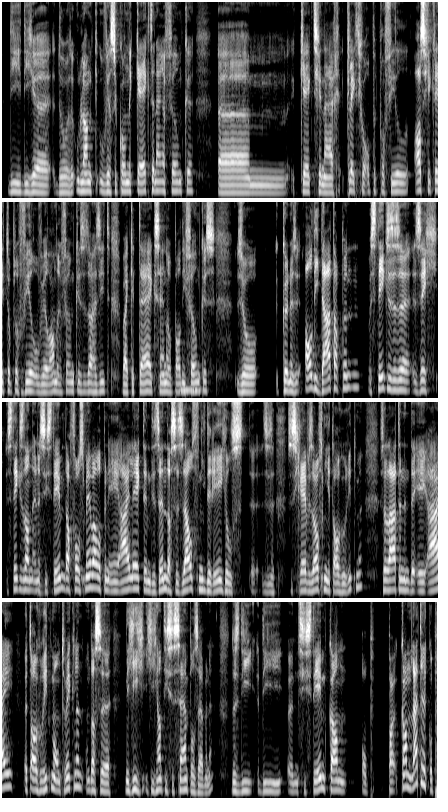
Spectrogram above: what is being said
die, die je door de, hoe lang, hoeveel seconden kijkt je naar een filmpje, ehm, kijkt je naar, klikt je op het profiel, als je klikt op het profiel, hoeveel andere filmpjes dat je ziet, welke tags zijn er op al die filmpjes, zo kunnen ze al die datapunten, steken ze, zich, steken ze dan in een systeem dat volgens mij wel op een AI lijkt, in de zin dat ze zelf niet de regels, eh, ze, schrijven zelf niet het algoritme. Ze laten de AI het algoritme ontwikkelen, omdat ze een gig- gigantische samples hebben. Hè. Dus die, die, een systeem kan, op, kan letterlijk op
